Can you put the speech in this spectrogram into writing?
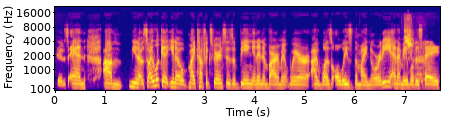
perspectives. And, um, you know, so I look at, you know, my tough experiences of being in an environment where I was always the minority. And I'm able sure. to say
